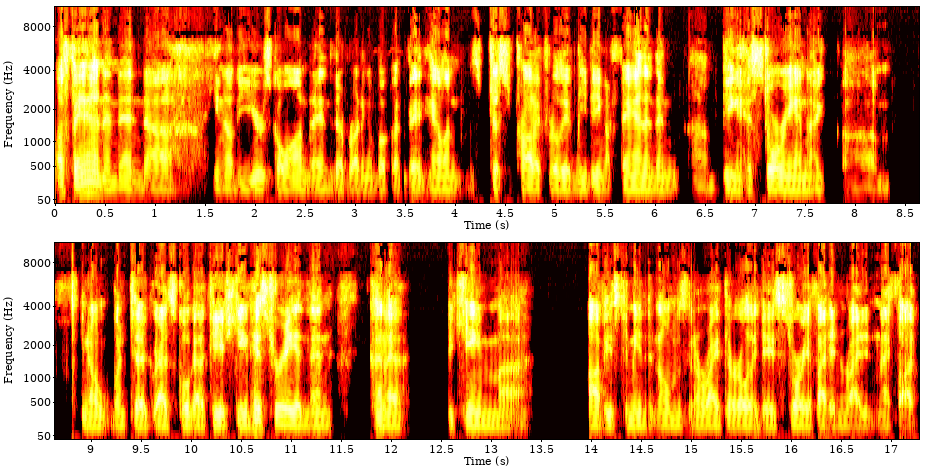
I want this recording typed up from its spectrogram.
a fan. And then uh, you know, the years go on. I ended up writing a book on Van Halen. It's just a product really of me being a fan and then um, being a historian. I um, you know went to grad school, got a PhD in history, and then kind of became uh, obvious to me that no one was going to write the early days story if I didn't write it. And I thought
